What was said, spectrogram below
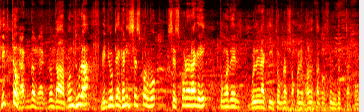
ঠিক তো? একদম একদম। তা বন্ধুরা ভিডিওটা এখানেই শেষ করব। শেষ করার আগে তোমাদের বলে রাখি তোমরা সকলে ভালো থাকো সুন্দর থাকো।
